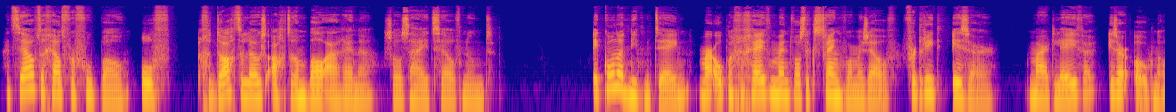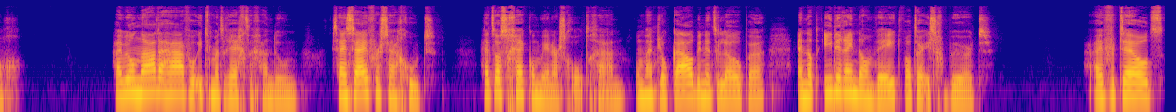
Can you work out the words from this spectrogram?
Hetzelfde geldt voor voetbal of gedachteloos achter een bal aanrennen, zoals hij het zelf noemt. Ik kon het niet meteen, maar op een gegeven moment was ik streng voor mezelf. Verdriet is er, maar het leven is er ook nog. Hij wil na de HAVO iets met rechten gaan doen. Zijn cijfers zijn goed. Het was gek om weer naar school te gaan, om het lokaal binnen te lopen en dat iedereen dan weet wat er is gebeurd. Hij vertelt:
